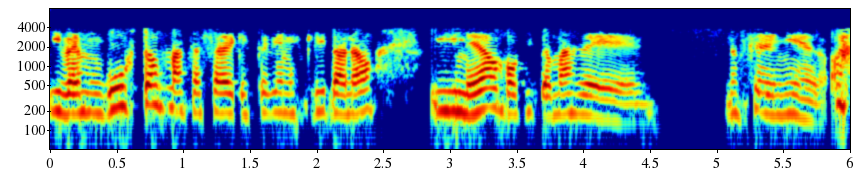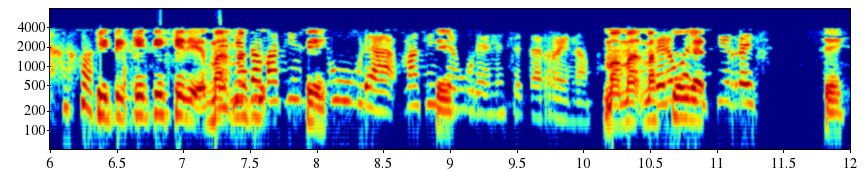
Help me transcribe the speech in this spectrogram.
y ven gustos más allá de que esté bien escrito o no, y me da un poquito más de, no sé, de miedo. ¿Qué, qué, qué, qué me siento más, insegura, más insegura en ese terreno. Pero bueno, estoy sí.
